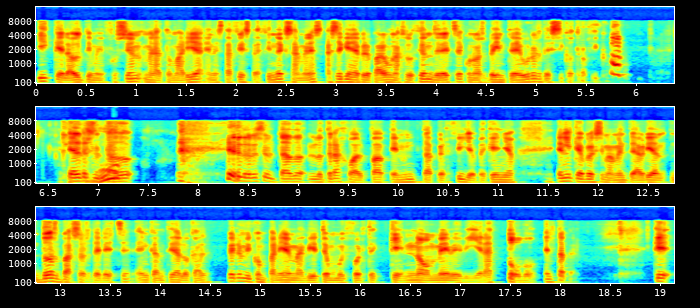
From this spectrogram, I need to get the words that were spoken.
y que la última infusión me la tomaría en esta fiesta de fin de exámenes, así que me preparó una solución de leche con unos 20 euros de psicotrópico. El resultado, el resultado lo trajo al pub en un tapercillo pequeño en el que aproximadamente habrían dos vasos de leche en cantidad local, pero mi compañero me advirtió muy fuerte que no me bebiera todo el tupper. Que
